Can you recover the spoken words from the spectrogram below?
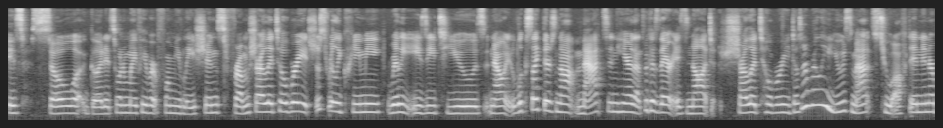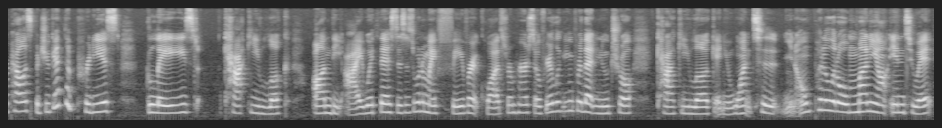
is so good. It's one of my favorite formulations from Charlotte Tilbury. It's just really creamy, really easy to use. Now it looks like there's not mattes in here. That's because there is not. Charlotte Tilbury doesn't really use mattes too often in her palettes, but you get the prettiest glazed khaki look on the eye with this. This is one of my favorite quads from her. So if you're looking for that neutral khaki look and you want to, you know, put a little money on, into it,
